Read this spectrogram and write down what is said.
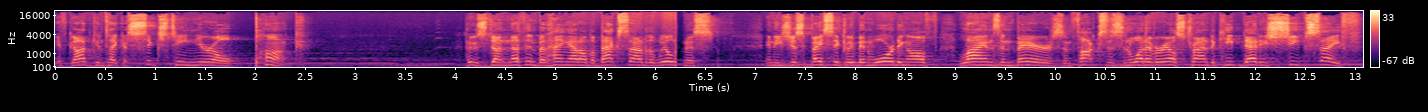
If God can take a 16 year old punk who's done nothing but hang out on the backside of the wilderness and he's just basically been warding off lions and bears and foxes and whatever else trying to keep daddy's sheep safe.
